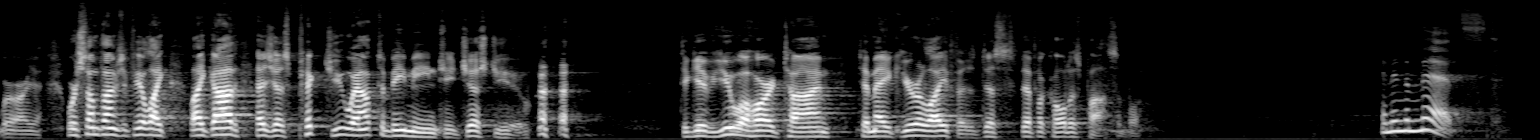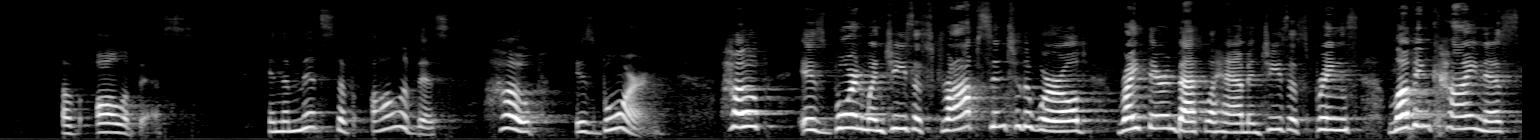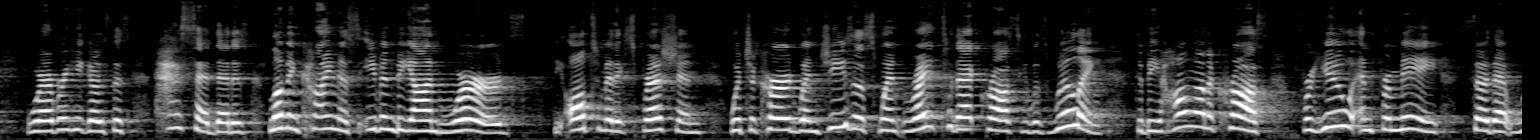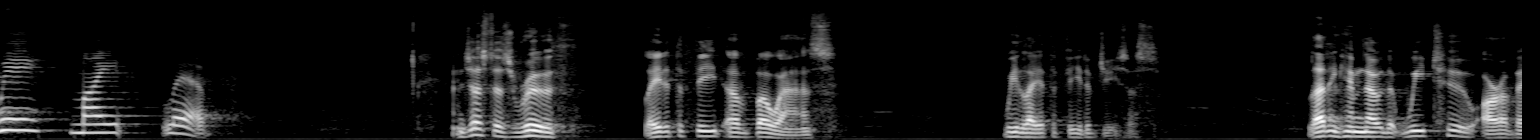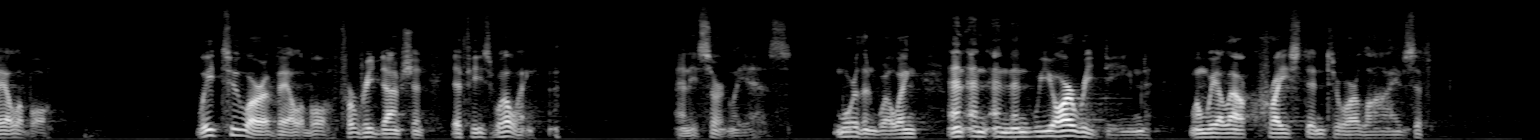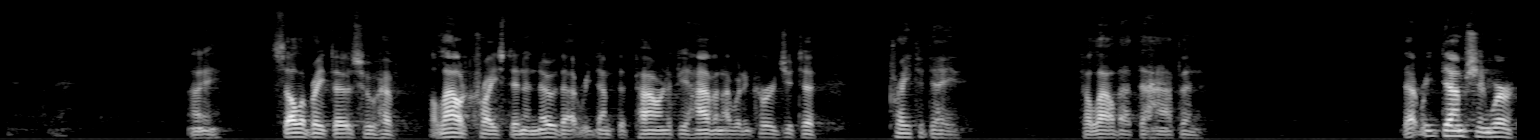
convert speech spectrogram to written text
Where are you? Where sometimes you feel like, like God has just picked you out to be mean to just you, to give you a hard time, to make your life as dis- difficult as possible. And in the midst of all of this, in the midst of all of this, hope is born. Hope is born when Jesus drops into the world right there in Bethlehem, and Jesus brings loving kindness wherever he goes. This hesed, that is loving kindness even beyond words, the ultimate expression which occurred when Jesus went right to that cross. He was willing to be hung on a cross for you and for me so that we might live. And just as Ruth laid at the feet of Boaz, we lay at the feet of Jesus, letting him know that we too are available. We too are available for redemption if he's willing. and he certainly is. More than willing. And, and, and then we are redeemed when we allow Christ into our lives. If I celebrate those who have allowed Christ in and know that redemptive power. And if you haven't, I would encourage you to Pray today to allow that to happen. That redemption where,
